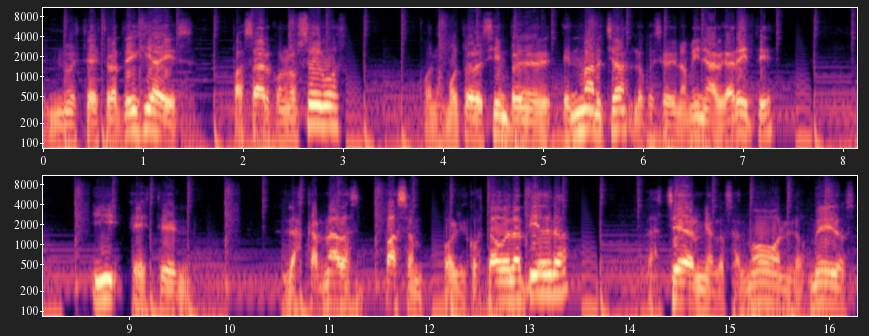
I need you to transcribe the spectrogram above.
Nuestra estrategia es pasar con los cebos, con los motores siempre en marcha, lo que se denomina algarete, y este, las carnadas pasan por el costado de la piedra, las chernias, los salmones, los medos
